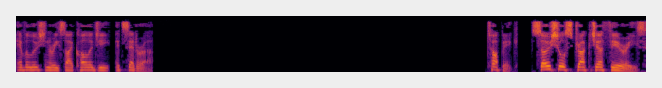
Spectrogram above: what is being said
evolutionary psychology, etc. Social structure theories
